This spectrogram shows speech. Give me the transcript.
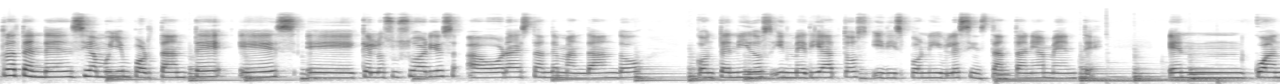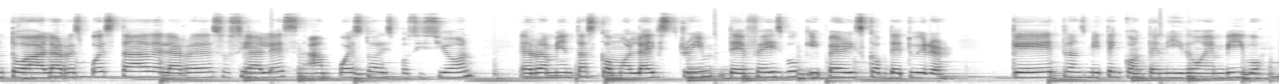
Otra tendencia muy importante es eh, que los usuarios ahora están demandando contenidos inmediatos y disponibles instantáneamente. En cuanto a la respuesta de las redes sociales, han puesto a disposición herramientas como Livestream de Facebook y Periscope de Twitter, que transmiten contenido en vivo.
